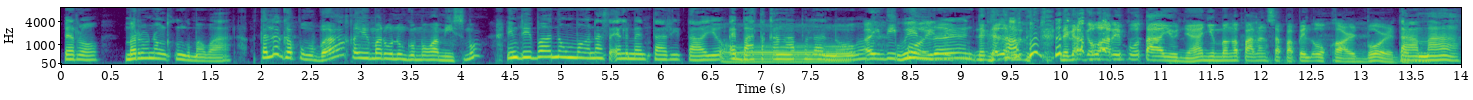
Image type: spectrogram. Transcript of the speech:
Pero marunong akong gumawa. Talaga po ba? Kayo marunong gumawa mismo? Hindi ba nung mga nasa elementary tayo, ay bata ka nga pala, no? Ay, hindi We po. Learned how- nagagawa rin po tayo niyan, yung mga parang sa papel o cardboard. Tama.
